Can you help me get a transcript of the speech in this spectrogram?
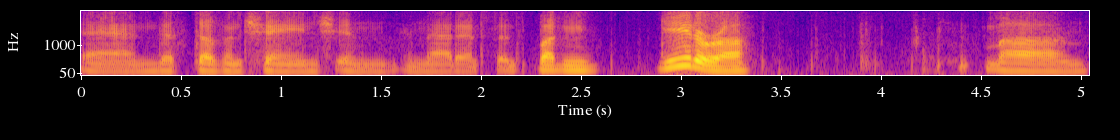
and this doesn't change in in that instance. But in Ghidorah, um,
